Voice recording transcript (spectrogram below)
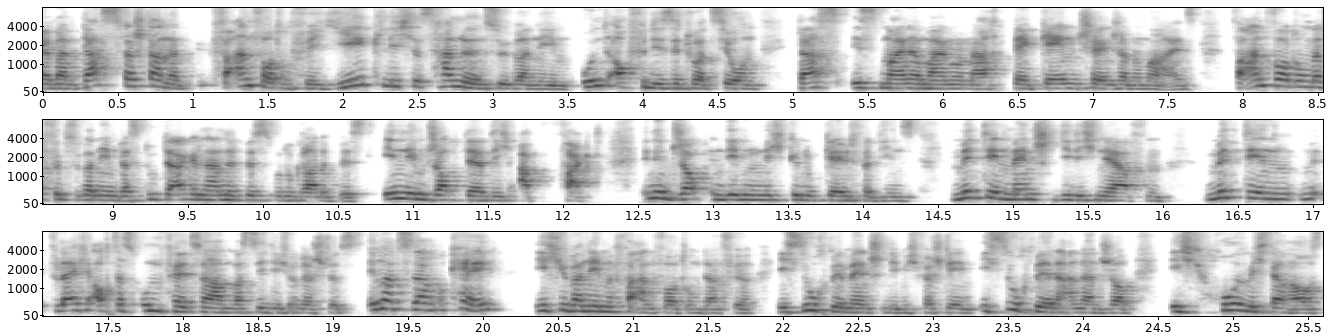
wenn man das verstanden hat, Verantwortung für jegliches Handeln zu übernehmen und auch für die Situation, das ist meiner Meinung nach der Gamechanger Nummer eins. Verantwortung dafür zu übernehmen, dass du da gelandet bist, wo du gerade bist, in dem Job, der dich abfuckt, in dem Job, in dem du nicht genug Geld verdienst, mit den Menschen, die dich nerven, mit den, vielleicht auch das Umfeld zu haben, was dich nicht unterstützt. Immer zu sagen, okay, ich übernehme Verantwortung dafür. Ich suche mir Menschen, die mich verstehen. Ich suche mir einen anderen Job. Ich hole mich daraus.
